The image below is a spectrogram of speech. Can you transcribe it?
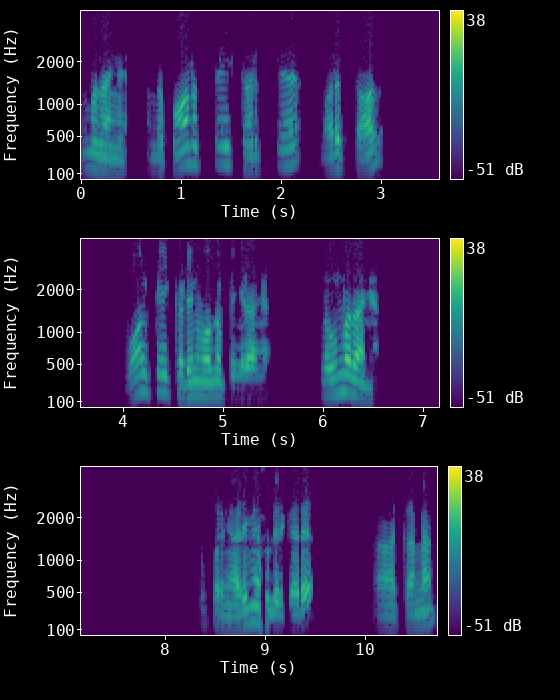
உண்மைதாங்க அந்த பாடத்தை கற்க மறுத்தால் வாழ்க்கை கடினமாகும் அப்படிங்கிறாங்க. இல்லை உண்மைதாங்க சூப்பருங்க. அருமையாக சொல்லியிருக்காரு. கண்ணன்.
